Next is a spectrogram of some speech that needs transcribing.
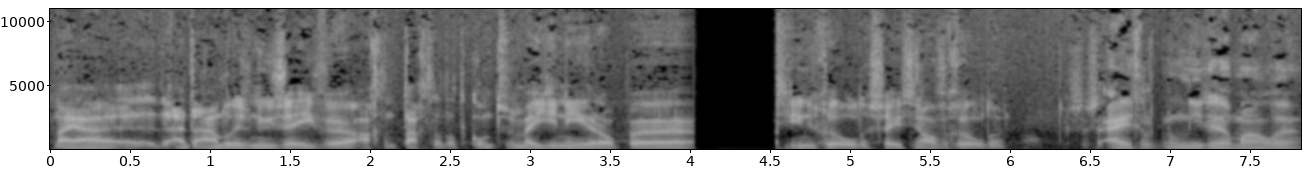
Nou ja, het aandeel is nu 7,88. Dat komt een beetje neer op 10 gulden, 17,5 gulden. Dus dat is eigenlijk nog niet helemaal...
